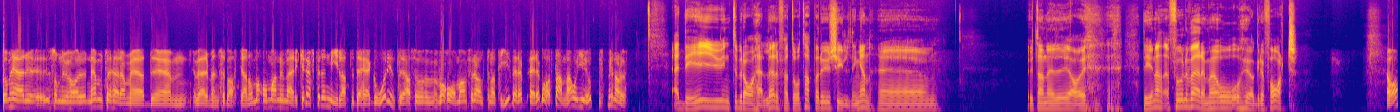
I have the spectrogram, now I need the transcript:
De här eh, som nu har nämnt det här med eh, värmen Sebastian, om, om man nu märker efter en mil att det här går inte, alltså vad har man för alternativ? Är det, är det bara att stanna och ge upp menar du? Det är ju inte bra heller för då tappar du ju kylningen. Eh, utan eh, ja, det är full värme och, och högre fart. Ja,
